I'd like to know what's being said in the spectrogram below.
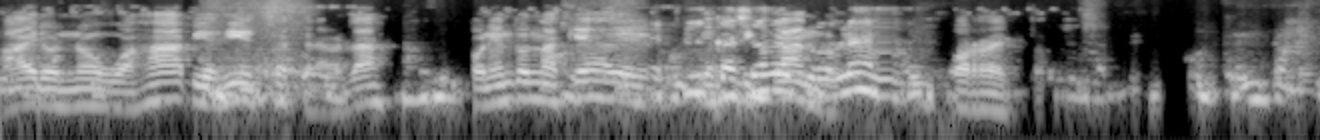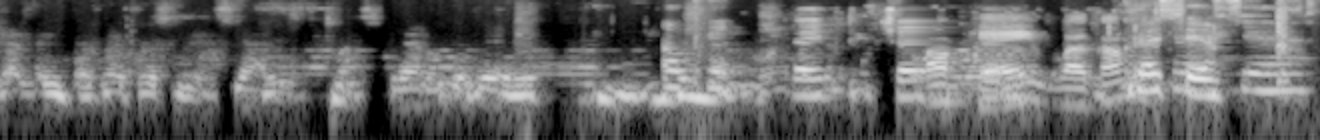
I don't know what happened, etcétera, ¿verdad? Poniendo una queja de Explicación del problema. Correcto. Ok. Ok, welcome. Gracias. gracias.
